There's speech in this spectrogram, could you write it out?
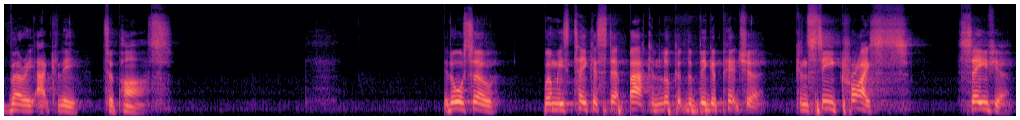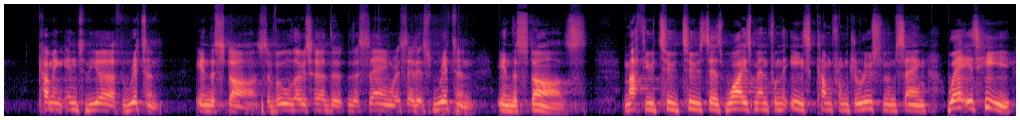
very accurately to pass. It also, when we take a step back and look at the bigger picture, can see Christ's Savior coming into the earth written in the stars. Have all those heard the, the saying where it said it's written in the stars? Matthew 2 2 says, Wise men from the east come from Jerusalem, saying, Where is he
